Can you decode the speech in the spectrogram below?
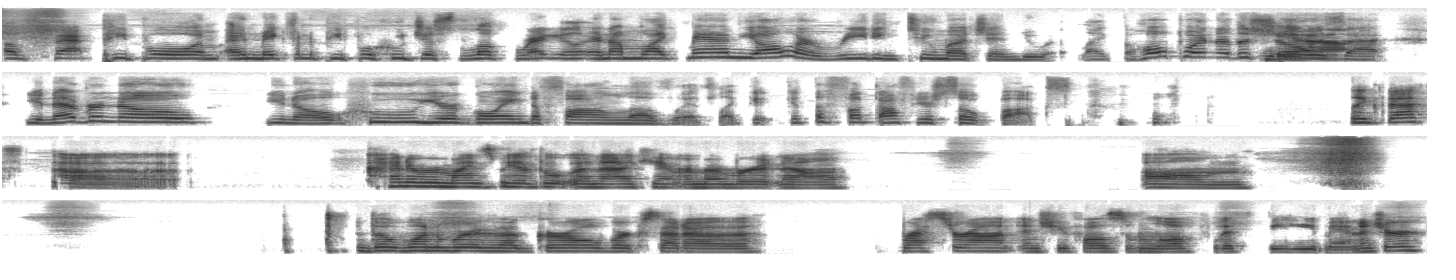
of fat people and, and make fun of people who just look regular? And I'm like, man, y'all are reading too much into it. Like the whole point of the show Yeah. is that you never know, you know, who you're going to fall in love with. Like, get, get the fuck off your soapbox. Like that's uh kind of reminds me of the and I can't remember it now. Um the one where the girl works at a restaurant and she falls in love with the manager,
